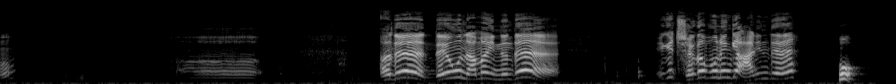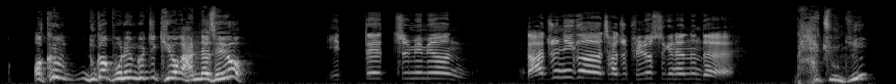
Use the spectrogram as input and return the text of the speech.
어? 어... 아 네 내용은 남아있는데 이게 제가 보낸 게 아닌데 어? 아, 그럼 누가 보낸 건지 기억 안 나세요? 이때쯤이면 나준이가 자주 빌려 쓰긴 했는데 나준이?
